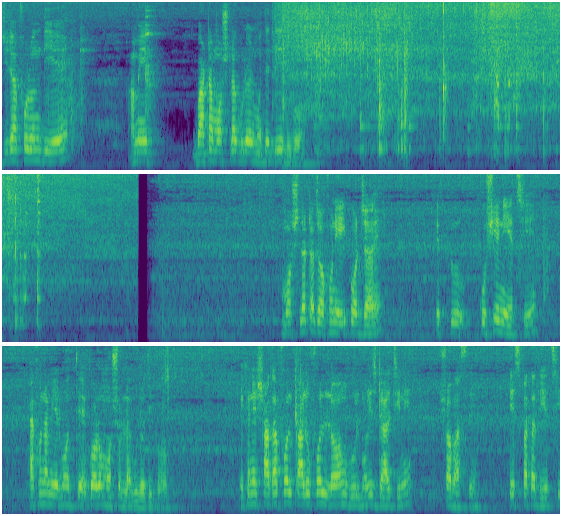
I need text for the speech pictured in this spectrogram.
জিরা ফোড়ন দিয়ে আমি বাটা মশলাগুলোর মধ্যে দিয়ে দিব। মশলাটা যখন এই পর্যায়ে একটু কষিয়ে নিয়েছি, এখন আমি এর মধ্যে গরম মশলাগুলো দিব। এখানে সাদা ফল, কালো ফল, লং, গোলমরিচ, ডালচিনি সব আছে। তেজপাতা দিয়েছি।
